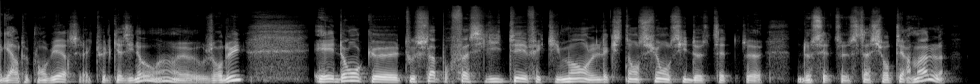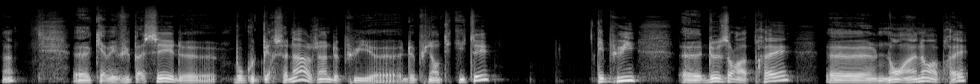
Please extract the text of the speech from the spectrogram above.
gare de Plombières, c'est l'actuel casino hein, euh, aujourd'hui. Et donc euh, tout cela pour faciliter effectivement l'extension aussi de cette de cette station thermale, hein, qui avait vu passer de beaucoup de personnages depuis depuis l'Antiquité. Et puis, euh, deux ans après, euh, non, un an après,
